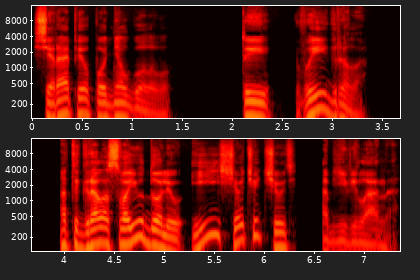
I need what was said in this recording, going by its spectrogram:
Серапио поднял голову. «Ты выиграла?» «Отыграла свою долю и еще чуть-чуть», — объявила она.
